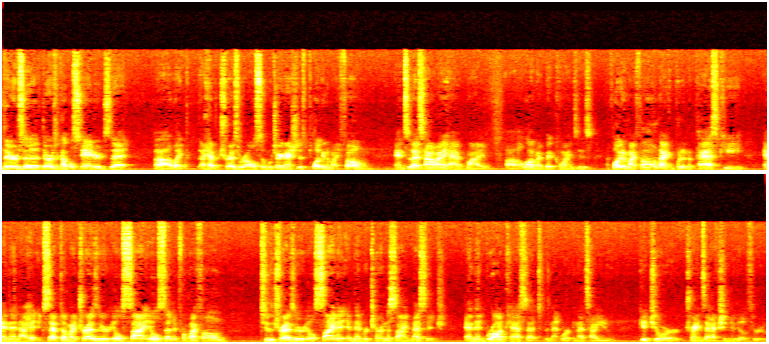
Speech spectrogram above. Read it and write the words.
there's a there's a couple standards that uh, like I have a Trezor also, which I can actually just plug into my phone, and so that's how I have my uh, a lot of my bitcoins is I plug it in my phone. I can put in a pass key, and then I hit accept on my Trezor. It'll sign. It'll send it from my phone to the Trezor. It'll sign it and then return the signed message, and then broadcast that to the network, and that's how you get your transaction to go through.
